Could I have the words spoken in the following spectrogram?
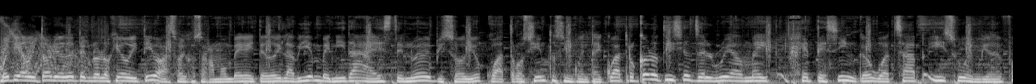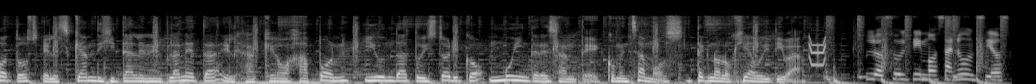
Buen día auditorio de tecnología auditiva, soy José Ramón Vega y te doy la bienvenida a este nuevo episodio 454 con noticias del Realmate GT5, WhatsApp y su envío de fotos, el scam digital en el planeta, el hackeo a Japón y un dato histórico muy interesante. Comenzamos, tecnología auditiva. Los últimos anuncios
